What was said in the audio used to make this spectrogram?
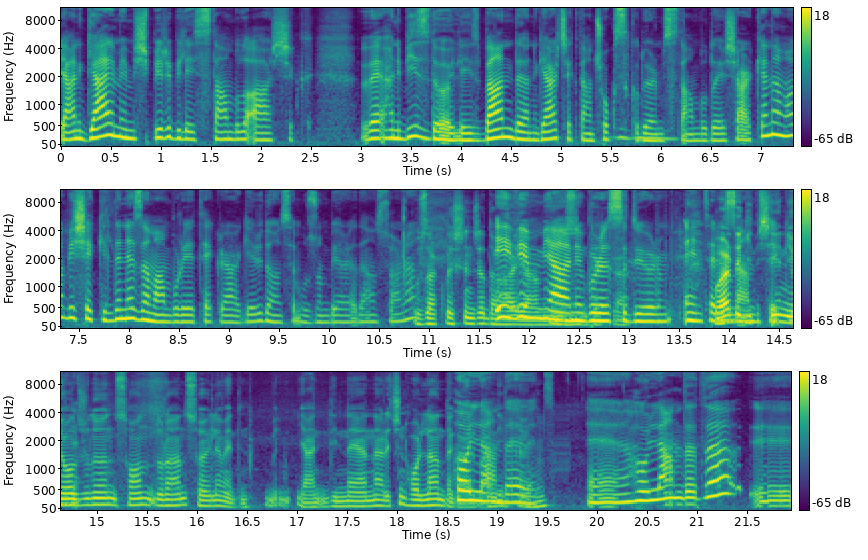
Yani gelmemiş biri bile İstanbul'a aşık. Ve hani biz de öyleyiz. Ben de hani gerçekten çok sıkılıyorum İstanbul'da yaşarken ama bir şekilde ne zaman buraya tekrar geri dönsem uzun bir aradan sonra Uzaklaşınca daha iyi evim yani burası tekrar. diyorum Bu arada enteresan bir gittiğin şekilde. yolculuğun son durağını söylemedin. Yani dinleyenler için Hollanda galiba. Hollanda evet. Ee, Hollanda'da e,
